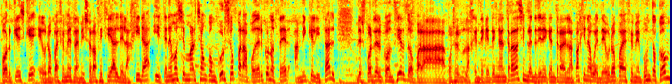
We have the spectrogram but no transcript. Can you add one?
porque es que Europa FM es la emisora oficial de la gira y tenemos en marcha un concurso para poder conocer a Miquel Izal después del concierto. Para pues, la gente que tenga entradas, simplemente tiene que entrar en la página web de europafm.com,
